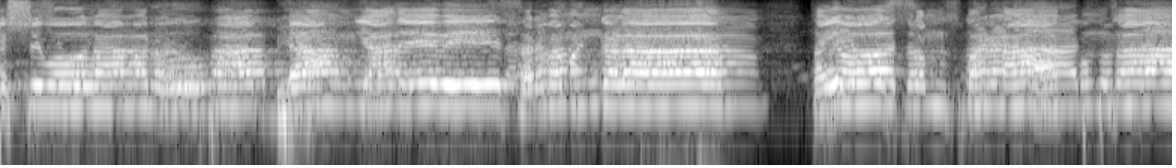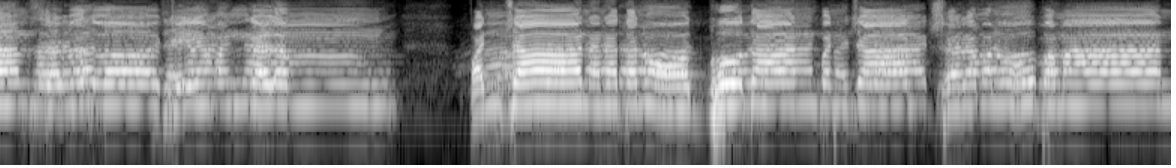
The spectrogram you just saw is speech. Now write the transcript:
यः शिवो नाम रूपाभ्यां या देवी सर्वमङ्गला तयोः संस्मरणात् पुंसां सर्वतो जयमङ्गलम् पञ्चाननतनोद्भूतान् पञ्चाक्षरमनूपमान्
